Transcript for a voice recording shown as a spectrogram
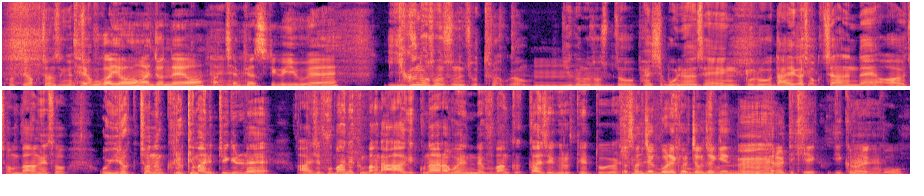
그것도 역전승이었죠. 대구가 영 안 좋네요. 네. 챔피언스리그 이후에. 이근호 선수는 좋더라고요. 음. 이근호 선수도 85년생으로 나이가 적지 않은데 어, 전방에서 어, 이렇게 저는 그렇게 많이 뛰길래 아 이제 후반에 금방 나가겠구나라고 했는데 후반 끝까지 그렇게 또또 열심히 선제골의 결정적인. 네. 페널티킥 이끌어냈고.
